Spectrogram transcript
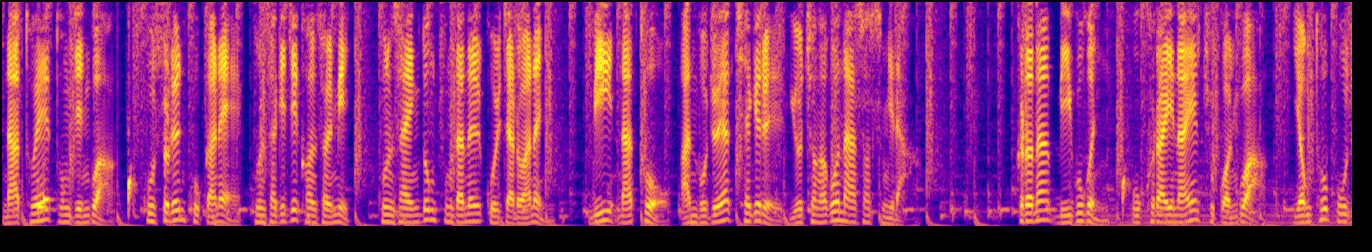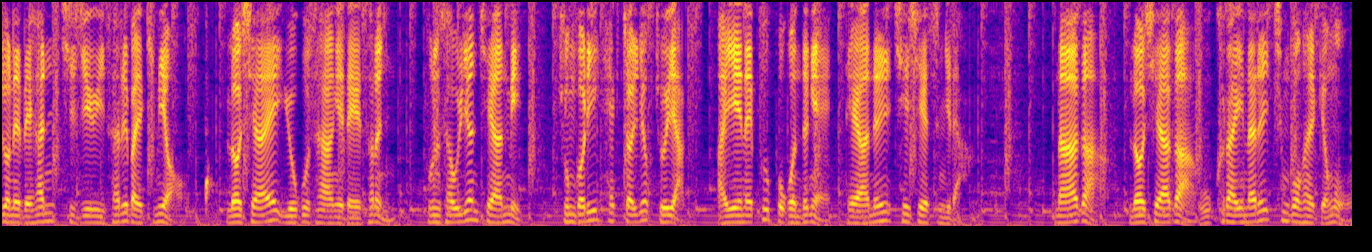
나토의 동진과 구소련 국간의 군사기지 건설 및 군사행동 중단을 골자로 하는 미 나토 안보조약 체결을 요청하고 나섰습니다. 그러나 미국은 우크라이나의 주권과 영토 보존에 대한 지지 의사를 밝히며 러시아의 요구 사항에 대해서는 군사훈련 제한 및 중거리 핵전력 조약 INF 복원 등의 대안을 제시했습니다. 나아가 러시아가 우크라이나를 침공할 경우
